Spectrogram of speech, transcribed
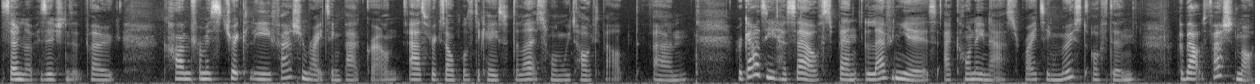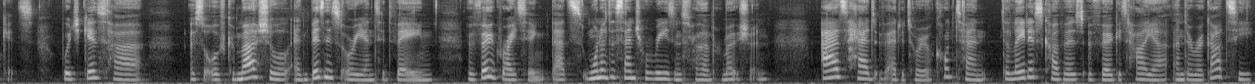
similar positions at Vogue come from a strictly fashion writing background, as for example is the case with the last one we talked about, um, Ragazzi herself spent 11 years at Condé Nast writing most often about fashion markets, which gives her a sort of commercial and business oriented vein of Vogue writing that's one of the central reasons for her promotion. As head of editorial content, the latest covers of Vogue Italia under Ragazzi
